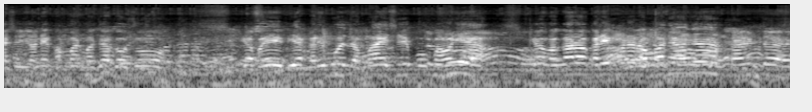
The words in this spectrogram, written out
રમાય છે અને ખમણ મજા કહું છું. કે ભાઈ બે ઘડી મોજ રમાય છે પોપાવડિયા કે વગારો ઘડી મને રમવા દે છે. ટાઈમ જાય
